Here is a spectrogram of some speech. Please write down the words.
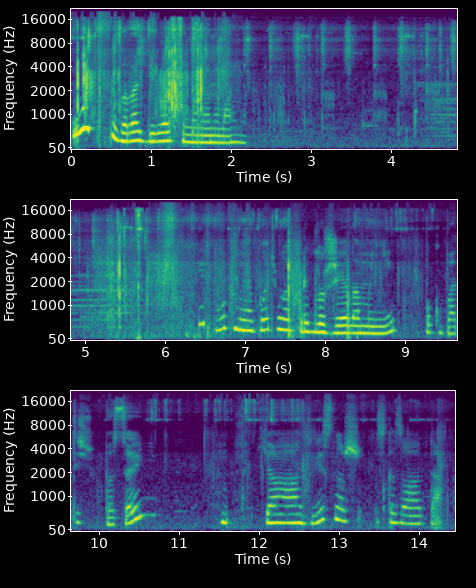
потім зараз ділась, що мене немає. І тут моя подруга предложила мені покупатись в басейні. Я, звісно ж, сказала так.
